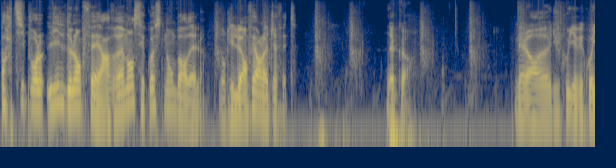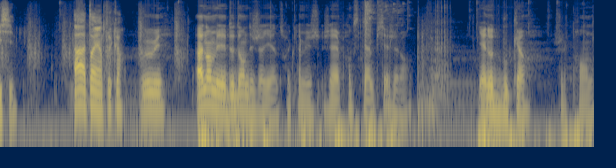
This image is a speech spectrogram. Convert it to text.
partis pour l'île de l'enfer. Vraiment, c'est quoi ce nom, bordel? Donc l'île de l'enfer, on l'a déjà faite. D'accord. Mais alors, euh, du coup, il y avait quoi ici? Ah, attends, il y a un truc là. Oui, oui. Ah non, mais dedans déjà, il y a un truc là, mais j'ai l'impression que c'était un piège alors. Il y a un autre bouquin, je vais le prendre.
